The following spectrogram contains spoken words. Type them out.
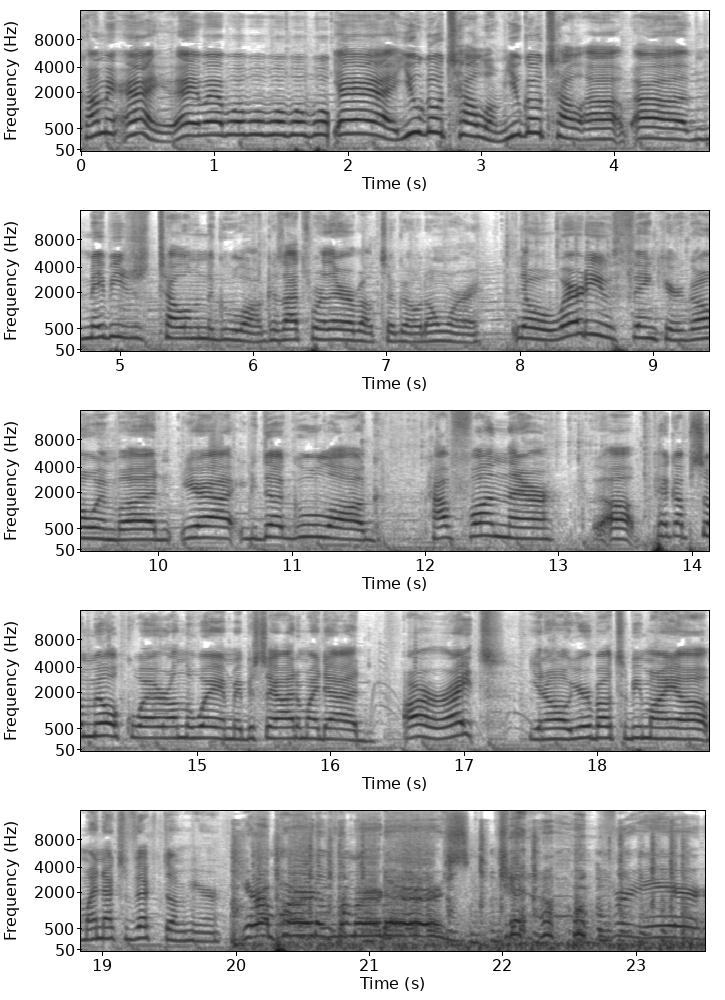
Come here. Hey, hey, whoa, whoa, whoa, whoa, whoa. Yeah, yeah, yeah. You go tell them. You go tell, uh, uh, maybe just tell them in the gulag, because that's where they're about to go. Don't worry. No, where do you think you're going, bud? Yeah, the gulag. Have fun there. Uh, pick up some milk on the way and maybe say hi to my dad. All right. You know, you're about to be my, uh, my next victim here. You're a part of the murders! Get over here!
